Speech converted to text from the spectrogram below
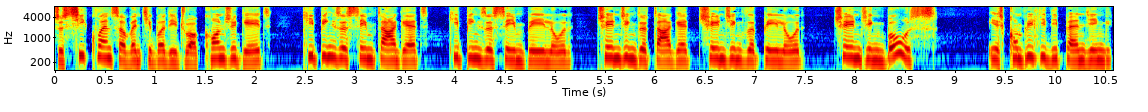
the sequence of antibody drug conjugate, keeping the same target, keeping the same payload, changing the target, changing the payload, changing both is completely depending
